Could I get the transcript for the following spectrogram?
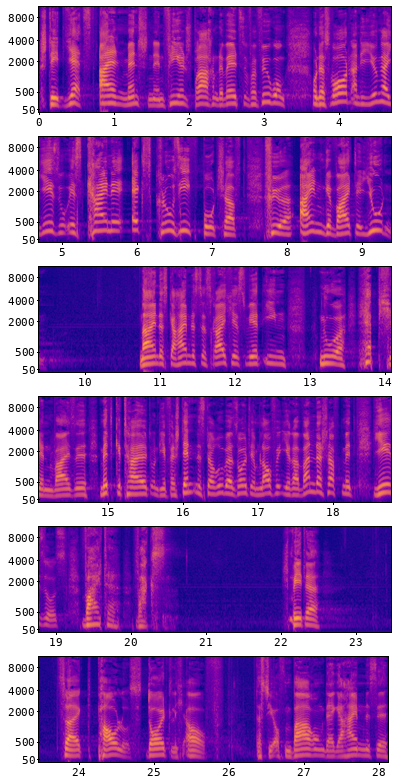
steht jetzt allen Menschen in vielen Sprachen der Welt zur Verfügung. Und das Wort an die Jünger Jesu ist keine Exklusivbotschaft für eingeweihte Juden. Nein, das Geheimnis des Reiches wird ihnen nur häppchenweise mitgeteilt und ihr Verständnis darüber sollte im Laufe ihrer Wanderschaft mit Jesus weiter wachsen. Später zeigt Paulus deutlich auf, dass die Offenbarung der Geheimnisse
